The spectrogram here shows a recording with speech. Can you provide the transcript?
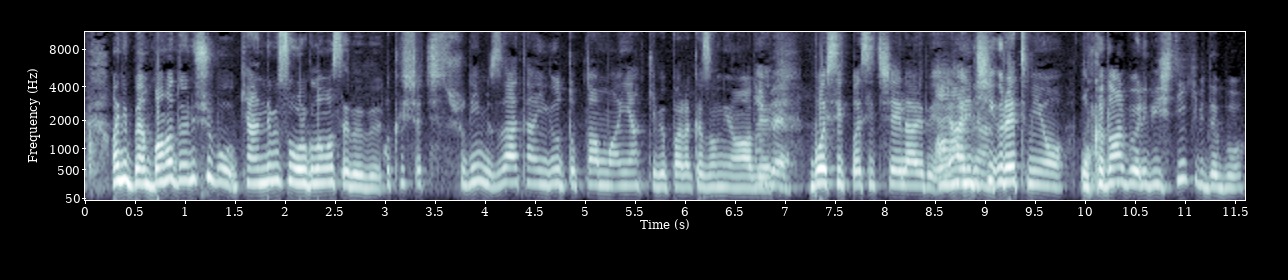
hani ben bana dönüşü bu. Kendimi sorgulama sebebi. Bakış açısı şu değil mi? Zaten YouTube'dan manyak gibi para kazanıyor abi. Tabii. Basit basit şeyler yapıyor. Yani Aynen. bir şey üretmiyor. O kadar böyle bir iş değil ki bir de bu.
